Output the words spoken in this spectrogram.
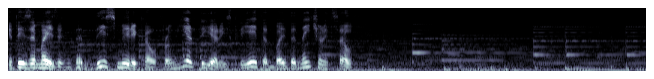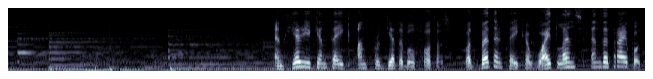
It is amazing that this miracle from year to year is created by the nature itself. And here you can take unforgettable photos, but better take a wide lens and a tripod.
